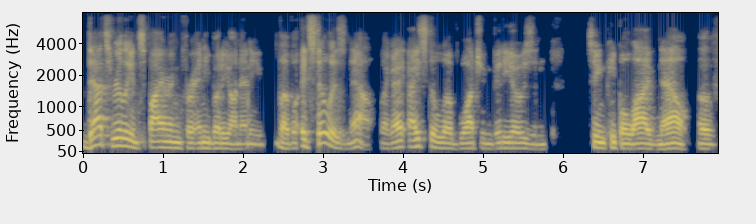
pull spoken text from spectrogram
that's really inspiring for anybody on any level. It still is now. Like, I, I still love watching videos and seeing people live now of,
